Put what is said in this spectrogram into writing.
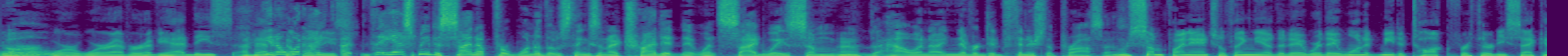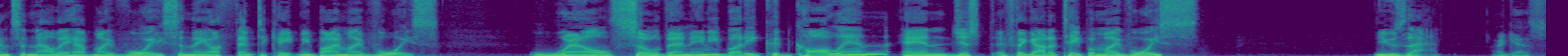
or, oh. or wherever. Have you had these? I've had you know what? I, I, they asked me to sign up for one of those things, and I tried it, and it went sideways somehow, and I never did finish the process. There's some financial thing the other day where they wanted me to talk for 30 seconds, and now they have my voice, and they authenticate me by my voice. Well, so then anybody could call in and just, if they got a tape of my voice, use that. I guess,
